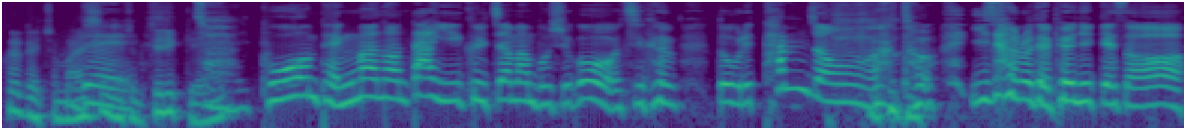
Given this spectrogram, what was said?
그렇게 좀 말씀을 네. 좀 드릴게요. 자, 보험 100만 원 딱 이 글자만 보시고 지금 또 우리 탐정 또 이상로 대표 님께서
